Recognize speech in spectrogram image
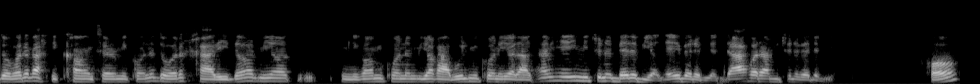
دوباره وقتی کانتر می‌کنه دوباره خریدار میاد نگاه می‌کنه یا قبول می‌کنه یا رد همین هی می‌تونه بره بیاد هی بره بیاد. ده بار هم می‌تونه بره بیاد. خب؟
